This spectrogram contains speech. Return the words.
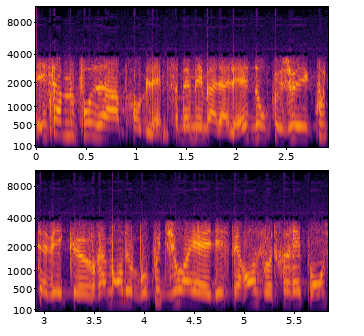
Et ça me pose un problème, ça me met mal à l'aise. Donc je écoute avec euh, vraiment de beaucoup de joie et d'espérance votre réponse.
